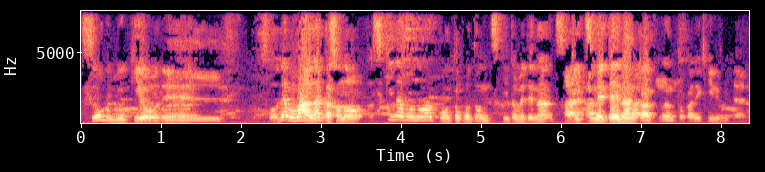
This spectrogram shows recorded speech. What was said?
すごく不器用で、そう、でもまあ、なんかその、好きなものはこう、とことん突き止めてな、突き詰めて、なんか、なんとかできるみたいな。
